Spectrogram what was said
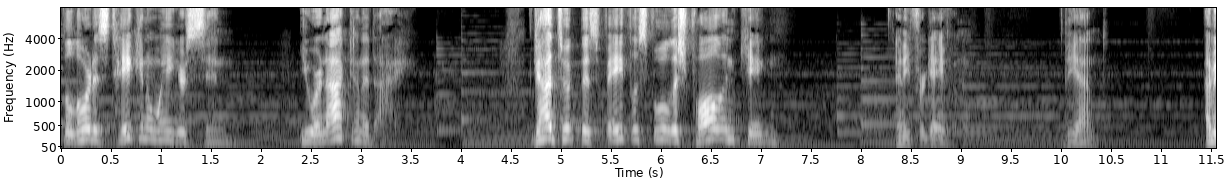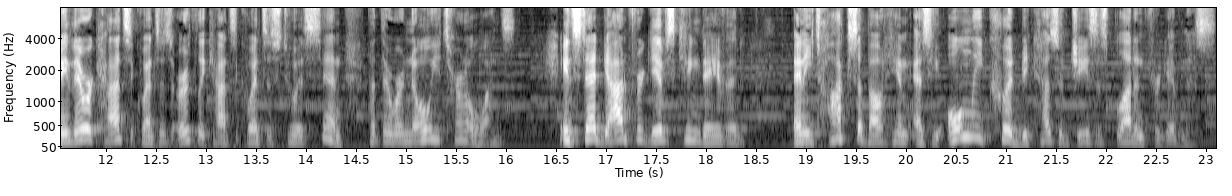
The Lord has taken away your sin. You are not going to die. God took this faithless, foolish, fallen king and he forgave him. The end. I mean, there were consequences, earthly consequences to his sin, but there were no eternal ones. Instead, God forgives King David and he talks about him as he only could because of Jesus' blood and forgiveness.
